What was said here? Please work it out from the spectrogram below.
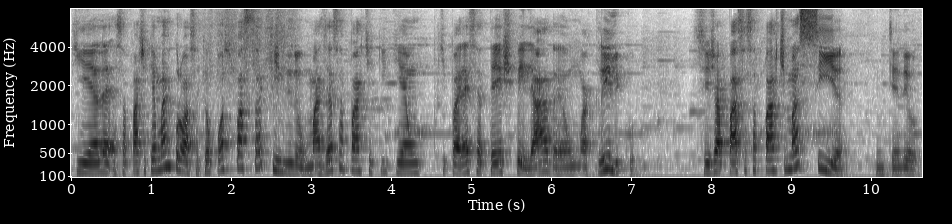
que ela, essa parte aqui é mais grossa, que eu posso passar aqui, entendeu? Mas essa parte aqui que é um que parece até espelhada, é um acrílico, você já passa essa parte macia, entendeu?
